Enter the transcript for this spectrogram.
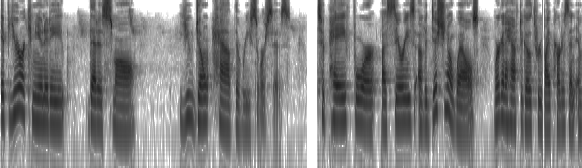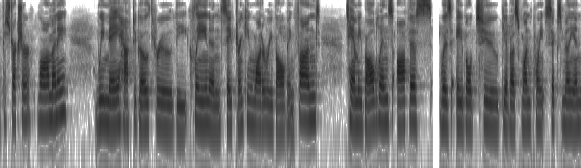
If you're a community that is small, you don't have the resources to pay for a series of additional wells. We're going to have to go through bipartisan infrastructure law money. We may have to go through the Clean and Safe Drinking Water Revolving Fund. Tammy Baldwin's office was able to give us $1.6 million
